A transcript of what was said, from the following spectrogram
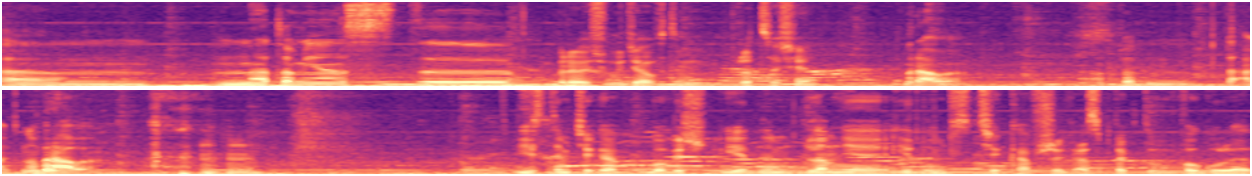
Em, natomiast e, Brałeś udział w tym procesie? brałem. A w pewnym, tak, no brałem. Mhm. Jestem ciekaw, bo wiesz, jednym, dla mnie jednym z ciekawszych aspektów w ogóle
